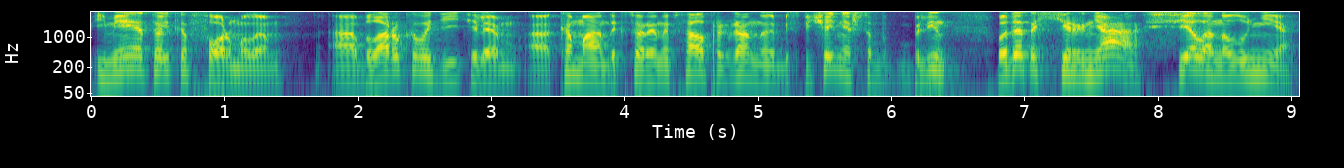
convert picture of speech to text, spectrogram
имея только формулы, а, была руководителем а, команды, которая написала программное обеспечение, чтобы, блин, вот эта херня села на Луне.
